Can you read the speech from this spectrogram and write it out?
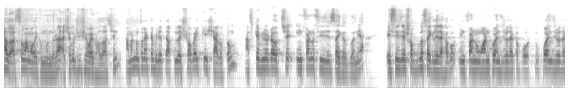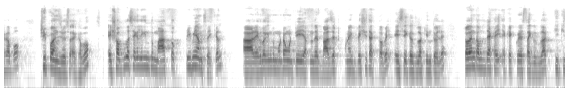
হ্যালো আসসালামু আলাইকুম বন্ধুরা। আশা করছি সবাই ভালো আছেন। আমার নতুন একটা ভিডিওতে আপনাদের সবাইকেই স্বাগতম। আজকের ভিডিওটা হচ্ছে ইনফার্নো সিরিজের সাইকেলগুলো নিয়ে। এই সিরিজের সবগুলো সাইকেলই দেখাবো। ইনফার্নো ওয়ান পয়েন্ট জিরো দেখাবো টু পয়েন্ট জিরো দেখাবো থ্রি পয়েন্ট জিরো দেখাবো। এই সবগুলো সাইকেলই কিন্তু মারাত্মক প্রিমিয়াম সাইকেল আর এগুলো কিন্তু মোটামুটি আপনাদের বাজেট অনেক বেশি থাকতে হবে এই সাইকেলগুলো কিনতে হলে। চলেন তাহলে দেখাই এক এক করে সাইকেলগুলো কী কী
